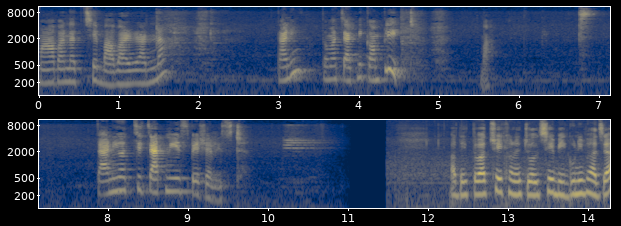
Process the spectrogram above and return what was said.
মা বানাচ্ছে বাবার রান্না। তানি, তোমার চাটনি কমপ্লিট বাহ। তানি হচ্ছে চাটনি স্পেশালিস্ট আর দেখতে পাচ্ছ, এখানে চলছে বেগুনি ভাজা,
